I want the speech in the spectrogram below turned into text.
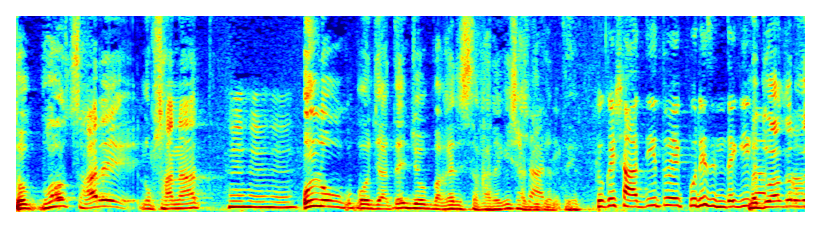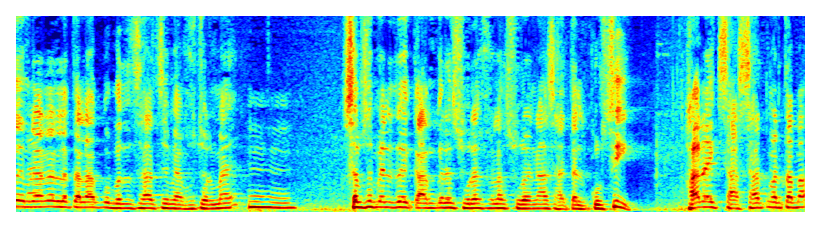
तो बहुत सारे हम्म उन लोगों को पहुँच जाते हैं जो बगैर इस्तारे की शादी शादी। करते हैं। क्योंकि शादी तो एक पूरी ज़िंदगी मैं दुआ करूँगा इमरान अल्लाह ताला आपको बदसात से महफूज फरमाए। सबसे पहले तो एक काम करें सूरह फलक सूरह नास आयतल कुर्सी। हर एक सात सात मरतबा।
